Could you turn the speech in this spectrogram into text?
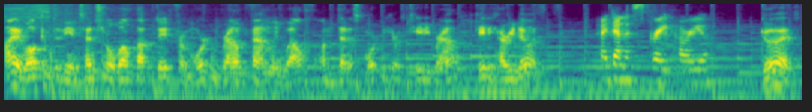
Hi, and welcome to the Intentional Wealth Update from Morton Brown Family Wealth. I'm Dennis Morton here with Katie Brown. Katie, how are you doing? Hi, Dennis. Great. How are you? Good.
